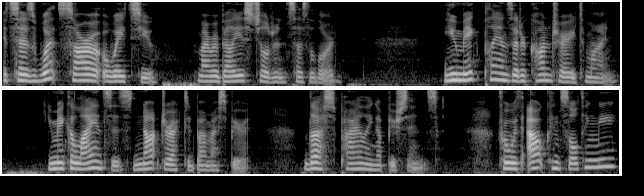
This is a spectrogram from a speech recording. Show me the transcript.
It says, What sorrow awaits you, my rebellious children, says the Lord. You make plans that are contrary to mine. You make alliances not directed by my spirit, thus piling up your sins. For without consulting me,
